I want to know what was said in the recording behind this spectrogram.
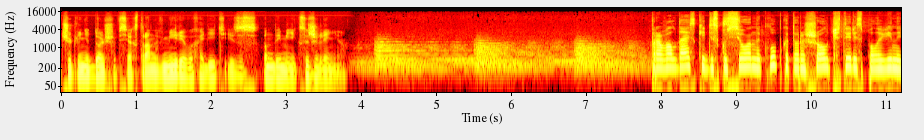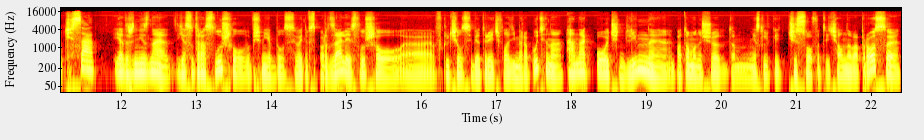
чуть ли не дольше всех стран в мире выходить из пандемии, к сожалению сожалению. Про Валдайский дискуссионный клуб, который шел четыре с половиной часа. Я даже не знаю, я с утра слушал, в общем, я был сегодня в спортзале и слушал, э, включил себе эту речь Владимира Путина. Она очень длинная, потом он еще там несколько часов отвечал на вопросы,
